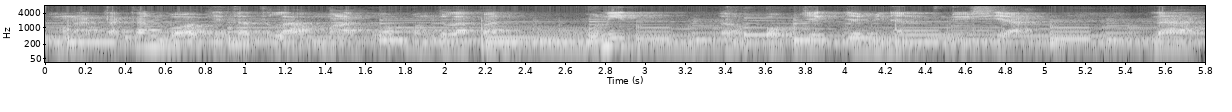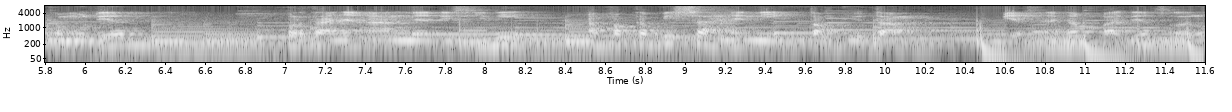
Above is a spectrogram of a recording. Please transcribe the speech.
mengatakan bahwa kita telah melakukan penggelapan unit uh, objek jaminan fidusia. Nah, kemudian pertanyaannya di sini apakah bisa ini utang piutang biasanya kan Pak Dian selalu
